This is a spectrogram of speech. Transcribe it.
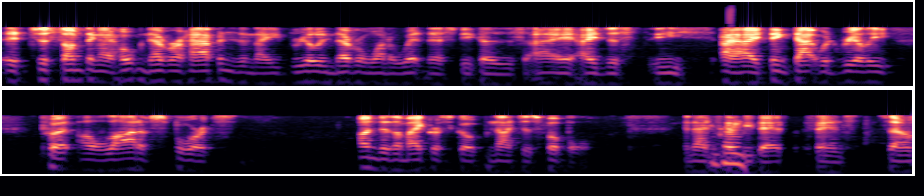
it's just something I hope never happens, and I really never want to witness because I I just I, I think that would really put a lot of sports under the microscope, not just football, and that's going to be bad for the fans. So.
